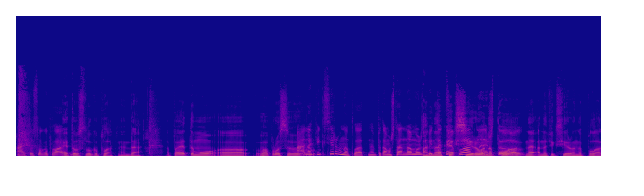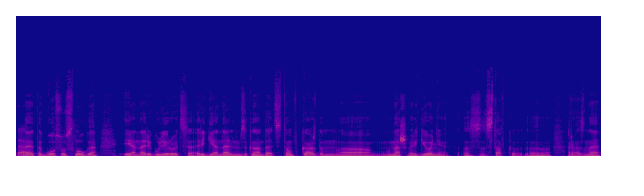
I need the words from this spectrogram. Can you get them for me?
А, это услуга платная? Это услуга платная, да. Поэтому э, вопросы... А она фиксирована платная? Потому что она может она быть такая платная, что... платная, Она фиксирована платная, так. это госуслуга, и она регулируется региональным законодательством. В каждом э, нашем регионе ставка э, разная.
